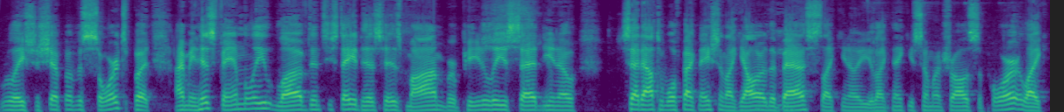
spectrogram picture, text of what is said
relationship of a sort. But I mean, his family loved NC State. His his mom repeatedly said, you know, said out to Wolfpack Nation like, y'all are the mm-hmm. best. Like, you know, you like, thank you so much for all the support. Like,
